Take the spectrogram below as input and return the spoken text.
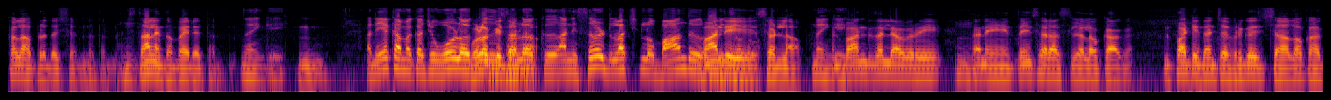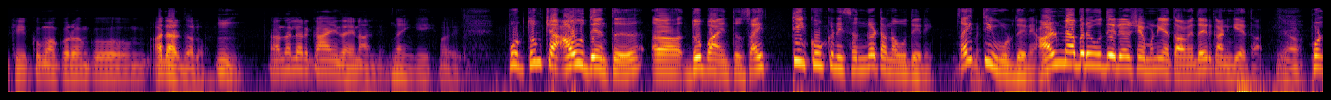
कला प्रदर्शन जातात तालंतां भायर येतात नाही गे हम्म. आणि एकामेकाची जाता. सळख आणि चड लागशिल्लो बांद बांदी सडला. बांद जाल्ल्या वरी ताणें थंयसर आसलेल्या लोकांक पाटी तांच्या फ्रिगेजच्या लोकांक कुमा करूंक आदार जालो. नाजाल्यार कांय जायना पूण तुमच्या आवदेंत दुबायंत जायतीं कोंकणी संघटना उदेली जायतीं उदेली आळम्या बरी उदेली अशें म्हणी येता हांवें काणगी येता. या. पूण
